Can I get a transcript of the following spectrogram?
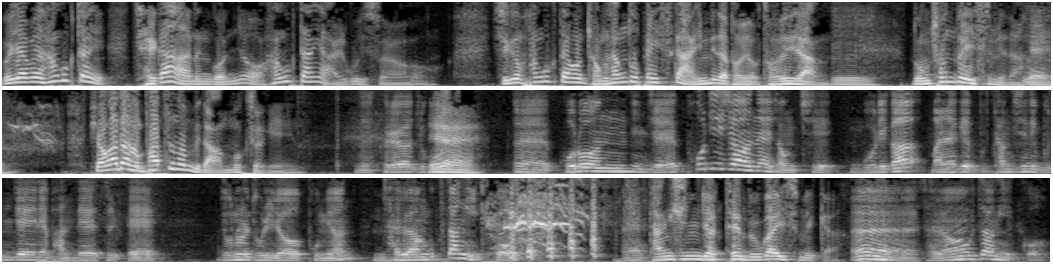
왜냐하면 한국당이 제가 아는 건요. 한국당이 알고 있어요. 지금 한국당은 경상도 베이스가 아닙니다. 더, 더 이상 음. 농촌 베이스입니다. 네. 평화당은 파트너입니다. 암묵적인. 네, 그래가지고 예. 예, 그런 이제 포지션의 정치 음. 우리가 만약에 무- 당신이 문재인에 반대했을 때 눈을 돌려 보면 음. 자유한국당이 있고 당신 곁에 누가 있습니까? 예, 자유한국당이 있고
